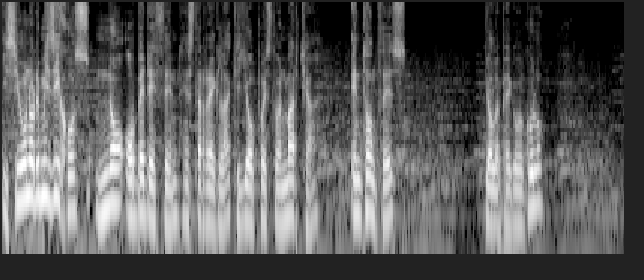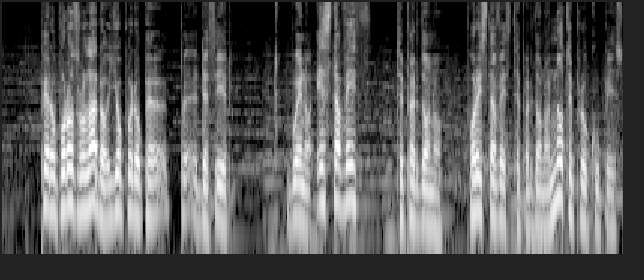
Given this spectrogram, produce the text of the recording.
Y si uno de mis hijos no obedecen esta regla que yo he puesto en marcha, entonces yo le pego el culo. Pero por otro lado, yo puedo decir, bueno, esta vez te perdono, por esta vez te perdono, no te preocupes.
